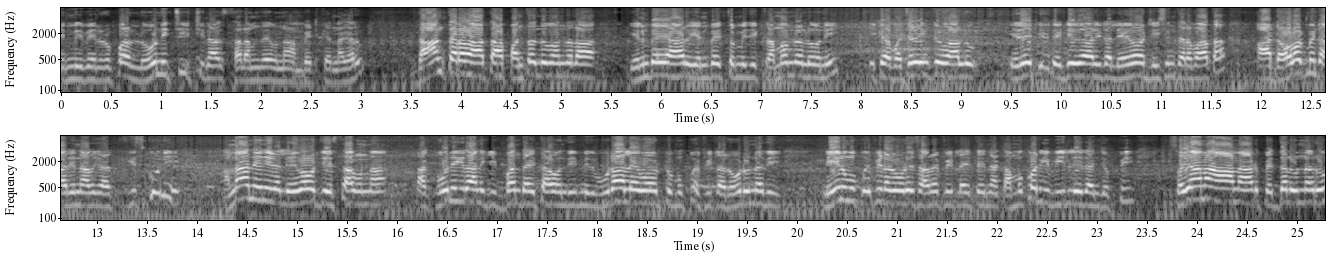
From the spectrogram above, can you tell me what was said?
ఎనిమిది వేల రూపాయలు లోన్ ఇచ్చి ఇచ్చిన స్థలంలో ఉన్న అంబేద్కర్ నగర్. దాని తర్వాత పంతొమ్మిది వందల ఎనభై ఆరు ఎనభై తొమ్మిది క్రమంలోని ఇక వజ్రవింకి వాళ్ళు ఏదైతే రెడ్డి గారు ఇట్లా లేఅవుట్ చేసిన తర్వాత ఆ డెవలప్మెంట్ హరినాథ్ గారు తీసుకొని అన్నా నేను ఇలా లేఅవుట్ చేస్తా ఉన్నా నాకు పోనీకి రానికి ఇబ్బంది అవుతా ఉంది మీరు ఊరా లేఅవుట్ ముప్పై ఫీట్ల రోడ్ ఉన్నది నేను ముప్పై ఫీట్ల రోడ్ అరవై ఫీట్లు అయితే నాకు అమ్ముకోనికి వీలు లేదని చెప్పి స్వయాన ఆనాడు పెద్దలు ఉన్నారు.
